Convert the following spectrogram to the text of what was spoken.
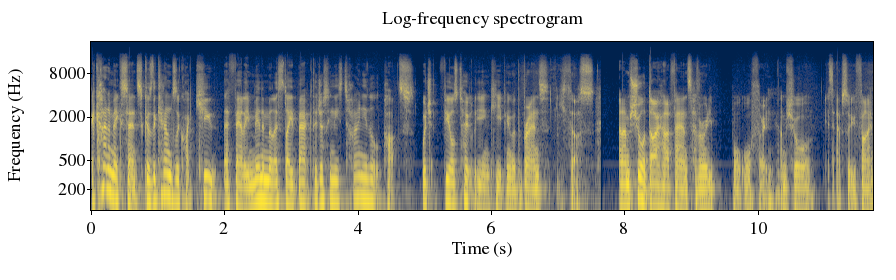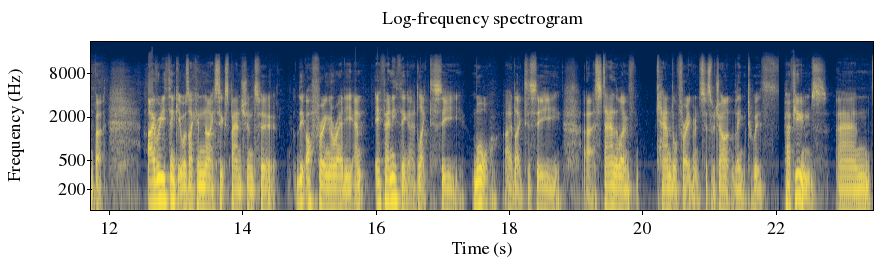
it kind of makes sense because the candles are quite cute. They're fairly minimalist, laid back. They're just in these tiny little pots, which feels totally in keeping with the brand's ethos. And I'm sure diehard fans have already bought all three. I'm sure it's absolutely fine. But I really think it was like a nice expansion to the offering already. And if anything, I'd like to see more. I'd like to see uh, standalone candle fragrances which aren't linked with perfumes. And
